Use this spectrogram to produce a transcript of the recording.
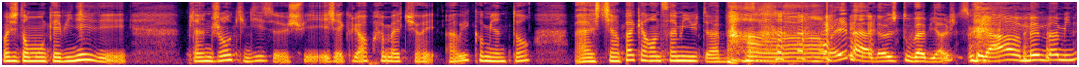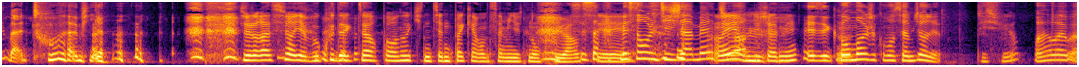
Moi j'ai dans mon cabinet des plein de gens qui me disent euh, je suis éjaculaire prématuré. Ah oui, combien de temps? Bah je tiens pas 45 minutes. Ah bah oui, bah là, tout va bien jusque là, même 20 minutes, bah tout va bien. Je le rassure, il y a beaucoup d'acteurs porno qui ne tiennent pas 45 minutes non plus. hein, c'est ça. Mais ça on le dit jamais, tu Oui, vois. on le dit jamais. Et c'est quand Mm. moi je commence à me dire T'es sûr? Ouais, ouais, ouais,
